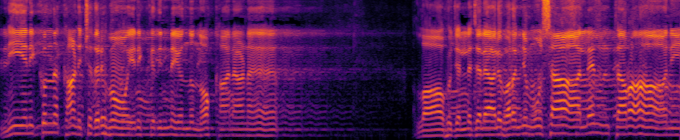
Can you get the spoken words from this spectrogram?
നീ എനിക്കൊന്ന് കാണിച്ചു തരുമോ? എനിക്ക് നിന്നെയൊന്ന് നോക്കാനാണ്. അള്ളാഹു ജല്ല ജലാൽ പറഞ്ഞു മൂസാലൻ തറാനി.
